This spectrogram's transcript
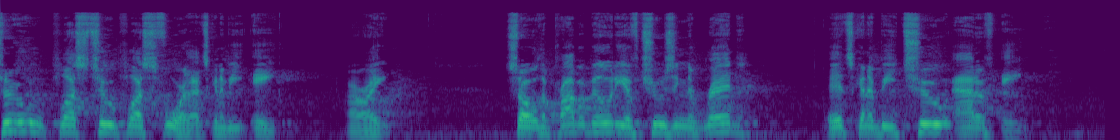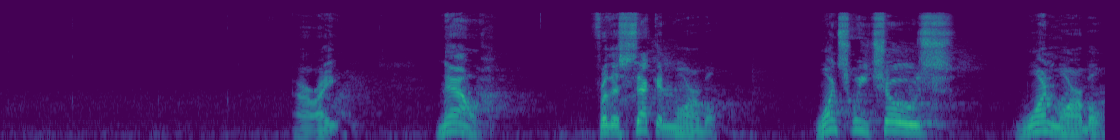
2 plus 2 plus 4, that's going to be 8. All right. So the probability of choosing the red, it's going to be 2 out of 8. All right. Now, for the second marble, once we chose one marble,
